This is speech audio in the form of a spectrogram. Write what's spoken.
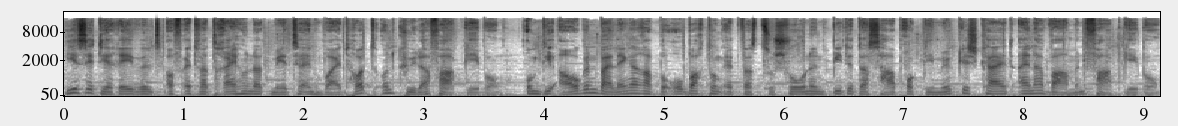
Hier seht ihr Rehwild auf etwa 300 Meter in White Hot und kühler Farbgebung. Um die Augen bei längerer Beobachtung etwas zu schonen, bietet das Harbrock die Möglichkeit einer warmen Farbgebung.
